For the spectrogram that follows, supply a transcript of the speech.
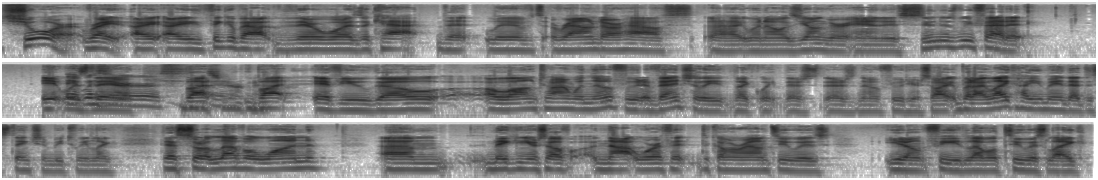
Sure, right. I, I think about there was a cat that lived around our house uh, when I was younger, and as soon as we fed it, it was, was there. yours. But That's your cat. but if you go a long time with no food, eventually, like wait, there's there's no food here. So I but I like how you made that distinction between like that's sort of level one, um, making yourself not worth it to come around to is you don't feed. Level two is like.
